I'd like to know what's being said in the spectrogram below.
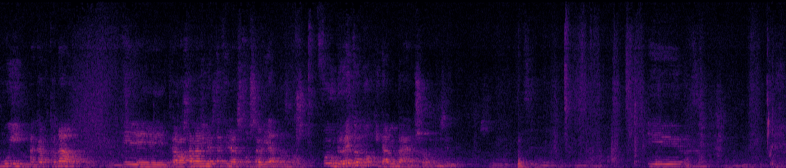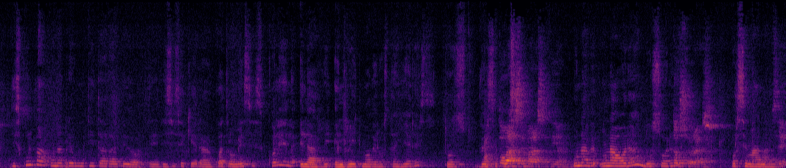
muy acartonado, trabajar la libertad y la responsabilidad, bueno, pues fue un reto ¿no? y también para nosotros. Eh, Disculpa, una preguntita rápido. Eh, dijiste que eran cuatro meses. ¿Cuál es el, el, el, ritmo de los talleres? Dos veces Todas las semanas hacían. Una, ¿Una hora? ¿Dos horas? Dos horas. Por semana. Sí.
